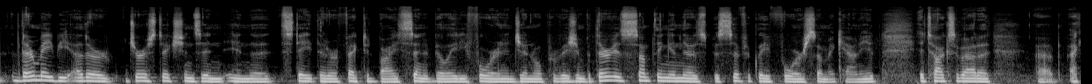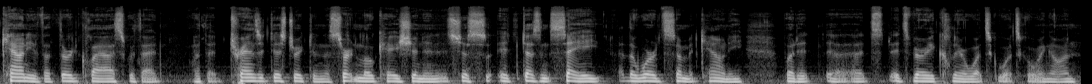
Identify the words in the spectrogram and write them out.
there may be other jurisdictions in, in the state that are affected by Senate Bill 84 and a general provision, but there is something in there specifically for Summit County. It, it talks about a, a, a county of the third class with a with a transit district in a certain location, and it's just it doesn't say the word Summit County, but it uh, it's it's very clear what's what's going on.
